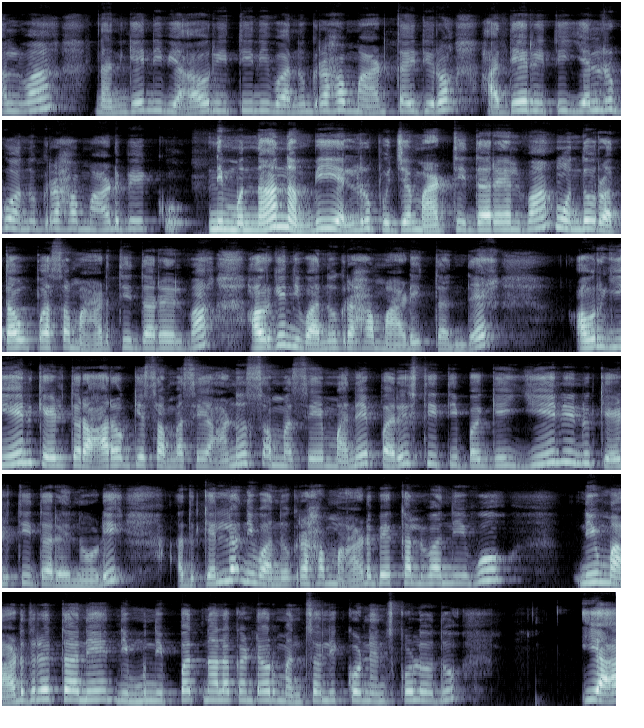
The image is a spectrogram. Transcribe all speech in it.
ಅಲ್ವಾ? ನನಗೆ ನೀವು ಯಾವ ರೀತಿ ನೀವು ಅನುಗ್ರಹ ಮಾಡ್ತಾ ಇದ್ದೀರೋ ಅದೇ ರೀತಿ ಎಲ್ರಿಗೂ ಅನುಗ್ರಹ ಮಾಡಬೇಕು. ನಿಮ್ಮನ್ನು ನಂಬಿ ಎಲ್ಲರೂ ಪೂಜೆ ಮಾಡ್ತಿದ್ದಾರೆ ಅಲ್ವಾ? ಒಂದು ವ್ರತ ಉಪವಾಸ ಮಾಡ್ತಿದ್ದಾರೆ ಅಲ್ವಾ? ಅವ್ರಿಗೆ ನೀವು ಅನುಗ್ರಹ ಮಾಡಿ ತಂದೆ. ಅವ್ರಿಗೆ ಏನು ಕೇಳ್ತಾರೋ ಆರೋಗ್ಯ ಸಮಸ್ಯೆ, ಹಣ ಸಮಸ್ಯೆ, ಮನೆ ಪರಿಸ್ಥಿತಿ ಬಗ್ಗೆ ಏನೇನು ಕೇಳ್ತಿದ್ದಾರೆ ನೋಡಿ, ಅದಕ್ಕೆಲ್ಲ ನೀವು ಅನುಗ್ರಹ ಮಾಡಬೇಕಲ್ವ ನೀವು? ನೀವು ಮಾಡಿದ್ರೆ ತಾನೇ ನಿಮ್ಮನ್ನ ಇಪ್ಪತ್ನಾಲ್ಕು ಗಂಟೆ ಅವ್ರ ಮನಸ್ಸಲ್ಲಿ ಇಕ್ಕೊಂಡು ನೆನೆಸ್ಕೊಳ್ಳೋದು. ಯಾವ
